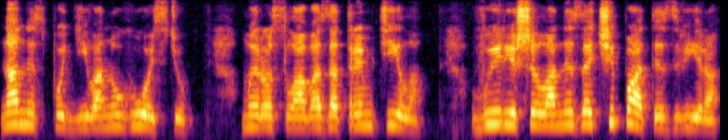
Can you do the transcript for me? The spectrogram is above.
на несподівану гостю. Мирослава затремтіла. Вирішила не зачіпати звіра,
